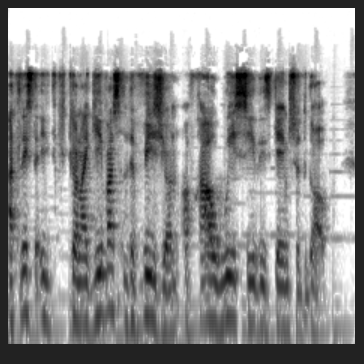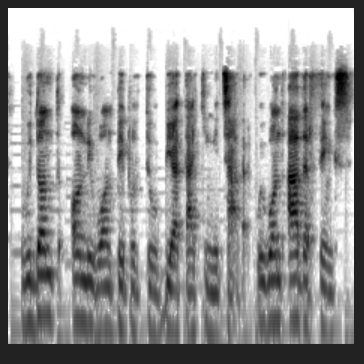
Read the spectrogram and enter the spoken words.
At least it's gonna give us the vision of how we see this game should go. We don't only want people to be attacking each other. We want other things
